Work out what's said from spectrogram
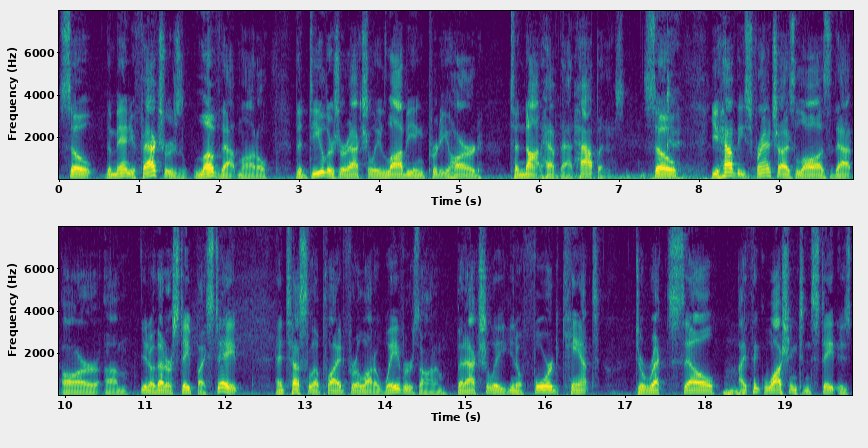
So the manufacturers love that model. The dealers are actually lobbying pretty hard to not have that happen. So okay. you have these franchise laws that are, um, you know, that are state by state, and Tesla applied for a lot of waivers on them. But actually, you know, Ford can't direct sell. Mm-hmm. I think Washington State is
